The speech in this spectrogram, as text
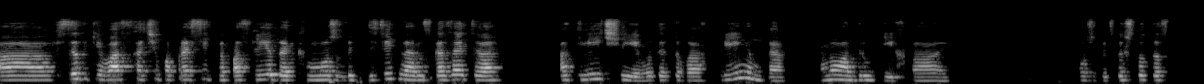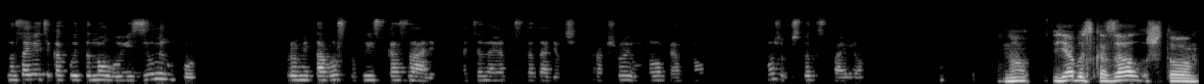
А, Все-таки вас хочу попросить напоследок, может быть, действительно рассказать о отличии вот этого тренинга, ну, от других. А, может быть, вы что-то назовете какую-то новую изюминку, кроме того, что вы и сказали. Хотя, наверное, сказали очень хорошо и много, но может быть, что-то свое. Ну, я бы сказал, что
